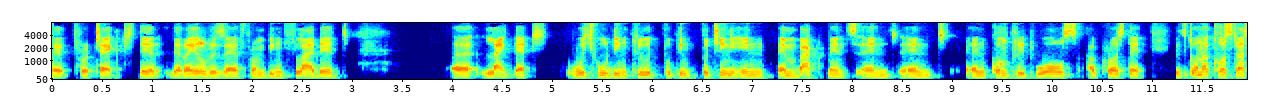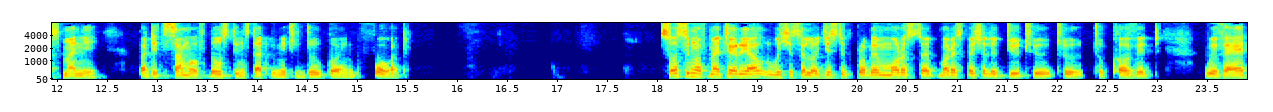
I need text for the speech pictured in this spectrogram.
uh, protect the, the rail reserve from being flooded uh, like that, which would include putting, putting in embankments and, and, and concrete walls across that. It's going to cost us money, but it's some of those things that we need to do going forward. Sourcing of material, which is a logistic problem, more, more especially due to, to, to COVID, we've had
